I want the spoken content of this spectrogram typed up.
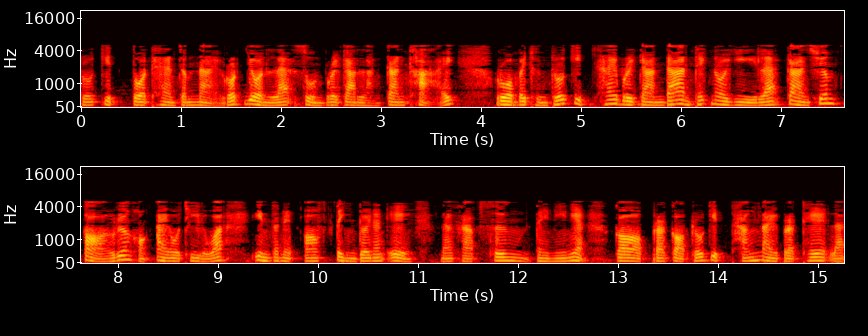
ธุรกิจตัวแทนจำหน่ายรถยนต์และศูนย์บริการหลังการขาย รวมไปถึงธุรกิจให้บริการด้านเทคโนโลยี และการเชื่อมต่อเรื่องของ IoT หรือว่า Internet of Things ด้วยนั่นเองนะครับ ซึ่งในนี้เนี่ยก็ประกอบธุรกิจทั้งในประเทศและ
